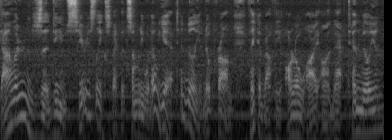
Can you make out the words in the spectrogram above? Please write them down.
dollars, uh, do you seriously expect that somebody would? Oh yeah, 10 million, no problem. Think about the ROI on that: $10 million,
